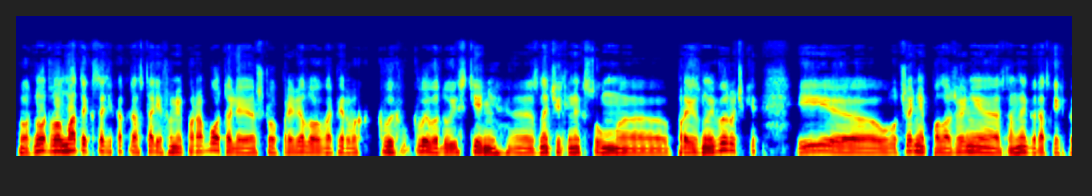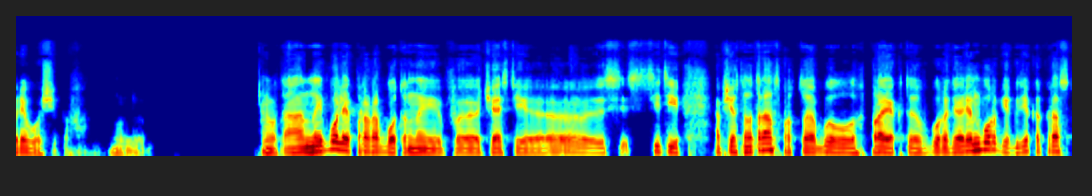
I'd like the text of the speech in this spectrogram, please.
Вот. Ну вот в Алматы, кстати, как раз тарифами поработали, что привело, во-первых, к, вы, к выводу из тени э, значительных сумм э, проездной выручки и э, улучшение положения основных городских перевозчиков. Вот. А наиболее проработанный в части сети общественного транспорта был проект в городе Оренбурге, где как раз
